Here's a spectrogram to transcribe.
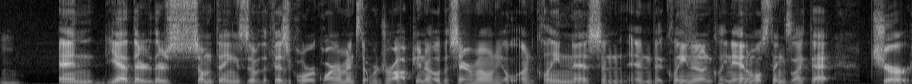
Mm. And yeah, there, there's some things of the physical requirements that were dropped, you know, the ceremonial uncleanness and, and the clean and unclean animals, things like that. Sure,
